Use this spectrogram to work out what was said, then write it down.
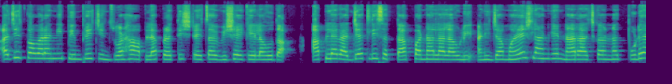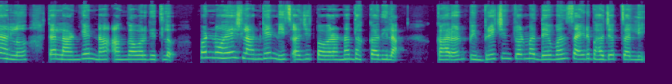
अजित पवारांनी पिंपरी चिंचवड हा आपल्या प्रतिष्ठेचा विषय केला होता. आपल्या राज्यातली सत्ता पणाला लावली आणि ज्या महेश लांडगेंना राजकारणात पुढे आणलं त्या लांडगेंना अंगावर घेतलं. पण महेश लांडगेंनीच अजित पवारांना धक्का दिला. कारण पिंपरी चिंचवडमध्ये वन साइड भाजप चालली.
